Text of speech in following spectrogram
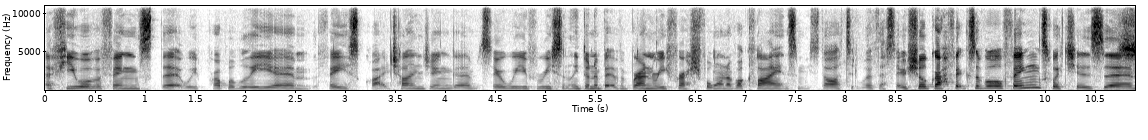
a few other things that we've probably um, faced quite challenging. Um, so we've recently done a bit of a brand refresh for one of our clients, and we started with their social graphics of all things, which is um,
